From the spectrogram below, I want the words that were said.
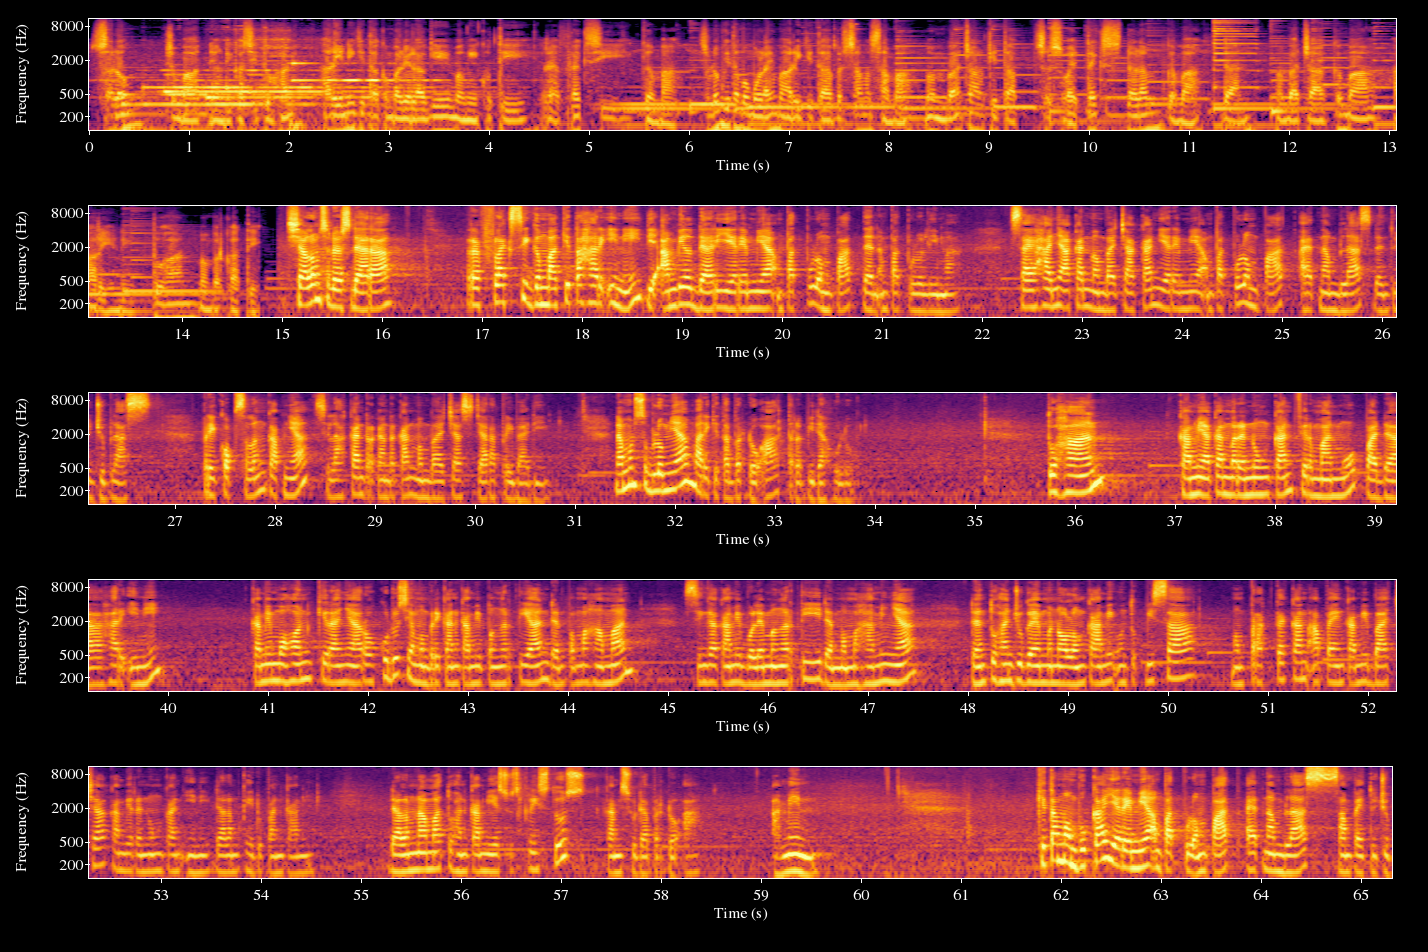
Salam jemaat yang dikasih Tuhan. Hari ini kita kembali lagi mengikuti refleksi Gema Sebelum kita memulai mari kita bersama-sama membaca Alkitab sesuai teks dalam Gema Dan membaca Gema hari ini. Tuhan memberkati. Shalom saudara-saudara. Refleksi Gema kita hari ini diambil dari Yeremia 44 dan 45 Saya hanya akan membacakan Yeremia 44 ayat 16 dan 17 Perikop selengkapnya silahkan rekan-rekan membaca secara pribadi. Namun sebelumnya mari kita berdoa terlebih dahulu. Tuhan, kami akan merenungkan firman-Mu pada hari ini. Kami mohon kiranya Roh Kudus yang memberikan kami pengertian dan pemahaman sehingga kami boleh mengerti dan memahaminya dan Tuhan juga yang menolong kami untuk bisa mempraktekkan apa yang kami baca, kami renungkan ini dalam kehidupan kami. Dalam nama Tuhan kami Yesus Kristus, kami sudah berdoa. Amin. Kita membuka Yeremia 44 ayat 16 sampai 17.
